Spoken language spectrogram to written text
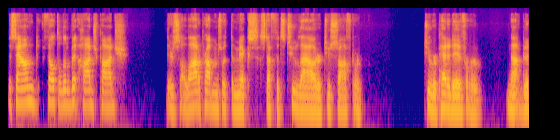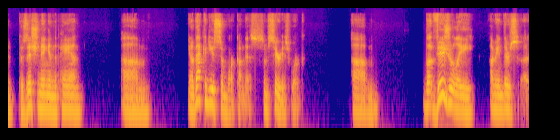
the sound felt a little bit hodgepodge. There's a lot of problems with the mix, stuff that's too loud or too soft or too repetitive or not good positioning in the pan. Um, you know, that could use some work on this, some serious work. Um, but visually, I mean, there's, uh,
